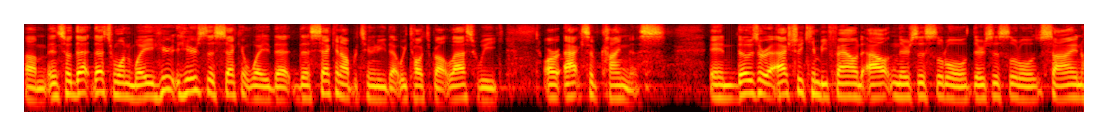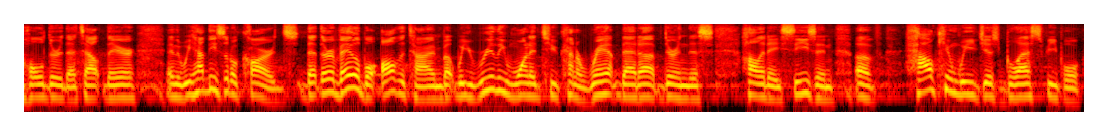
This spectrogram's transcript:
Um, and so that, that's one way. Here, here's the second way that the second opportunity that we talked about last week are acts of kindness and those are actually can be found out and there's this little there's this little sign holder that's out there. And we have these little cards that they're available all the time but we really wanted to kind of ramp that up during this holiday season of how can we just bless people?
